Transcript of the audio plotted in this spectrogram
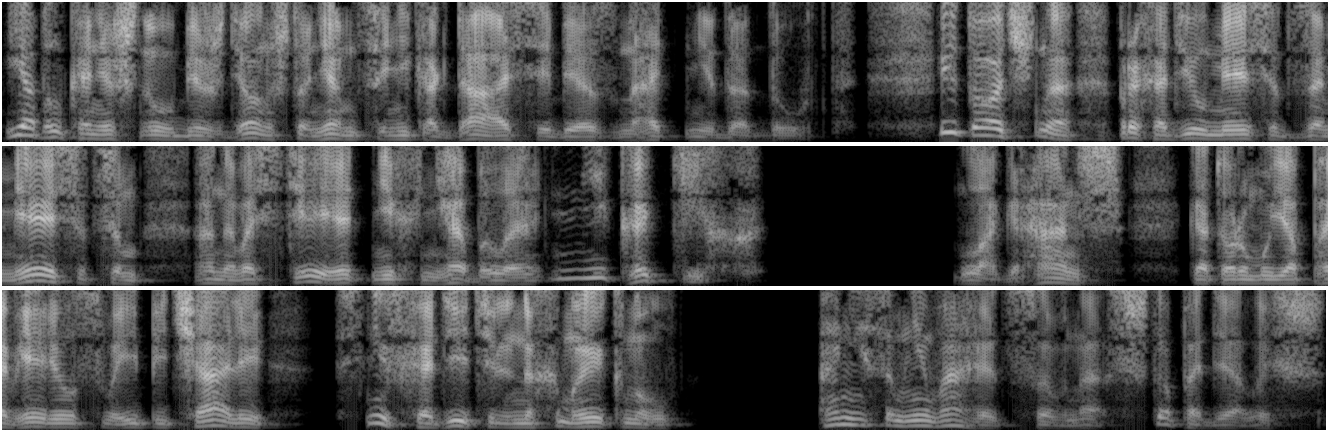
Я был, конечно, убежден, что немцы никогда о себе знать не дадут. И точно, проходил месяц за месяцем, а новостей от них не было никаких. Лагранж, которому я поверил свои печали, снисходительно хмыкнул. Они сомневаются в нас, что поделаешь.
